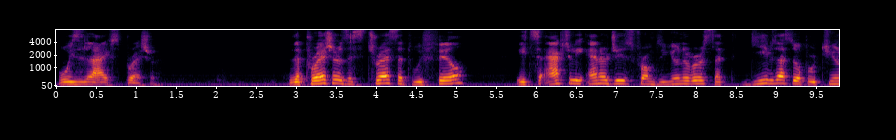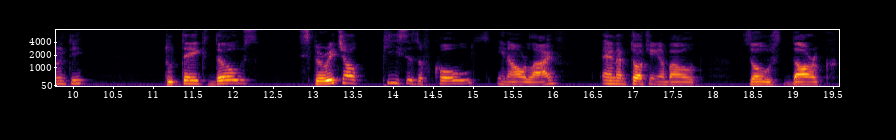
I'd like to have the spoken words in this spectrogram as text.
with life's pressure. The pressure, the stress that we feel, it's actually energies from the universe that gives us the opportunity to take those spiritual pieces of coals in our life and i'm talking about those dark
